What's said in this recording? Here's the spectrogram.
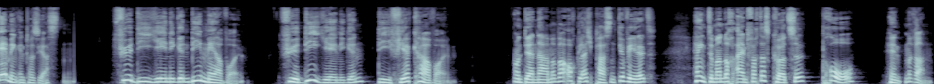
Gaming-Enthusiasten. Für diejenigen, die mehr wollen. Für diejenigen, die 4K wollen. Und der Name war auch gleich passend gewählt. Hängte man doch einfach das Kürzel Pro hinten ran.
